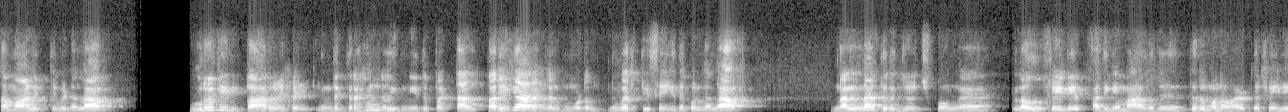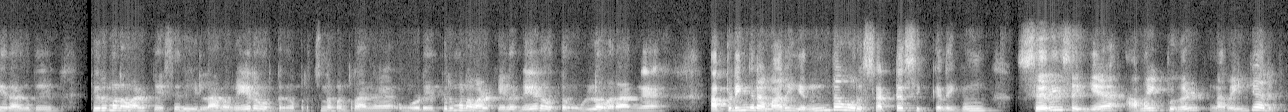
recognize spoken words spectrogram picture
சமாளித்து விடலாம். குருவின் பார்வைகள் இந்த கிரகங்களின் மீது பட்டால் பரிகாரங்கள் மூலம் நிவர்த்தி செய்து கொள்ளலாம். நல்லா தெரிஞ்சு வச்சுக்கோங்க. லவ் ஃபெயிலியர் அதிகமாகுது. திருமண வாழ்க்கை ஃபெயிலியர் ஆகுது. திருமண வாழ்க்கை சரியில்லாமல் வேற ஒருத்தங்க பிரச்சனை பண்றாங்க. உங்களுடைய திருமண வாழ்க்கையில வேற ஒருத்தவங்க உள்ள வராங்க. அப்படிங்கிற மாதிரி எந்த ஒரு சட்ட சிக்கலையும் சரி செய்ய அமைப்புகள் நிறைய இருக்கு.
